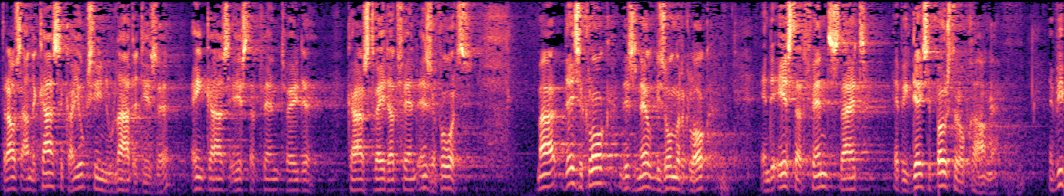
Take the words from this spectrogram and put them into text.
Trouwens, aan de kaarsen kan je ook zien hoe laat het is, hè. Eén kaas, eerste advent, tweede kaas, tweede advent, enzovoorts. Maar deze klok, dit is een heel bijzondere klok. In de eerste adventstijd heb ik deze poster opgehangen. En wie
